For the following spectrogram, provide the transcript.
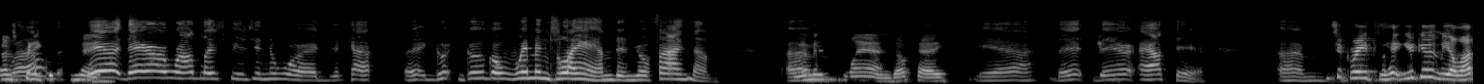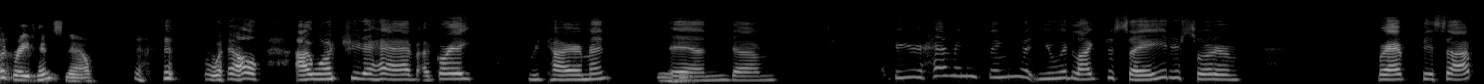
Sounds well, pretty good to me. There, there are wild lesbians in the woods. Uh, Google women's land and you'll find them. Um, women's land, okay. Yeah, they, they're out there. Um, it's a great, you're giving me a lot of great hints now. well, I want you to have a great retirement. Mm-hmm. And um, do you have anything that you would like to say to sort of wrap this up?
